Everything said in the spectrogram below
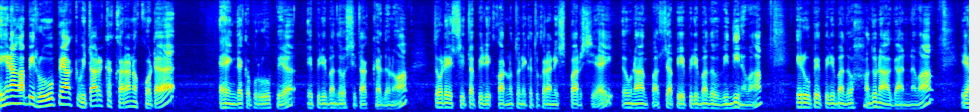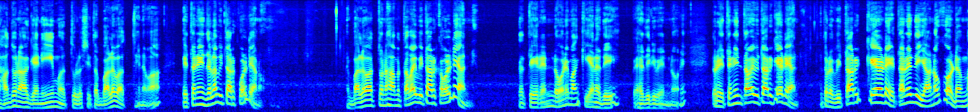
එහෙනම් අපි රූපයක් විතර්ක කරනකොට එහෙන් දැකපු රූපය ඒ පිළිබඳව සිතක් හැදෙනවා. එතකොට සිත පිළි කරුණු තුන එකතු කරන්නේ ස්පර්ශයයි. ඒ වුණාන් පස්සේ අපේ පිළිබඳව විඳිනවා. ඒ රූපේ පිළිබඳව හඳුනා ගන්නවා. ඒ හඳුනා ගැනීම තුළ සිත බලවත් වෙනවා. එතන ඉඳලා විතර්ක වලට යනවා. බලවත් වුණාම තමයි විතර්ක වලට යන්නේ. තේරෙන්න ඕනේ මං කියන දේ පැහැදිලි වෙන්න ඕනේ. ඒතර එතනින් තමයි විතර්කයට යන්නේ. ඒතර විතර්කයට එතනදී යනකොටම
